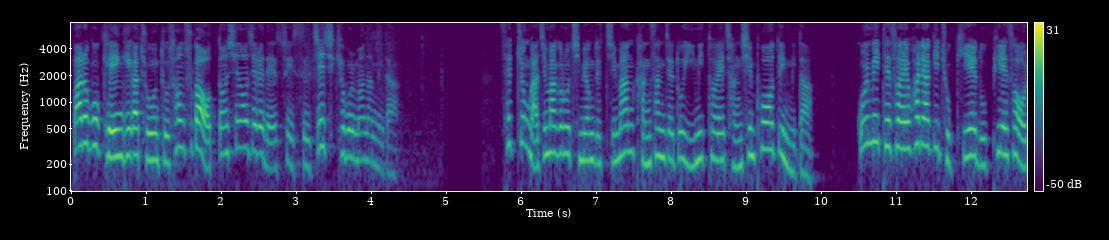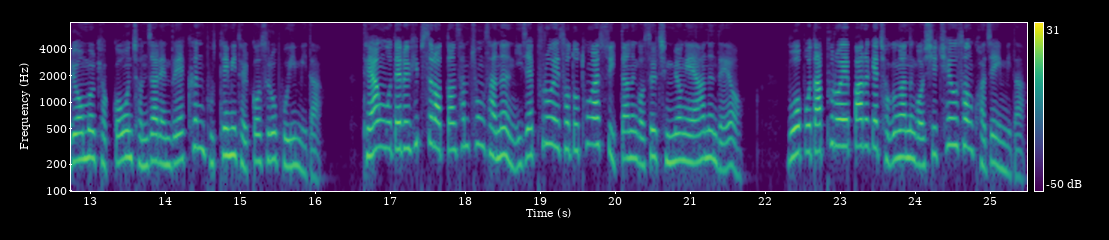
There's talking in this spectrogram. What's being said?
빠르고 개인기가 좋은 두 선수가 어떤 시너지를 낼 수 있을지 지켜볼 만합니다. 셋 중 마지막으로 지명됐지만 강상재도 2m의 장신 포워드입니다. 골밑에서의 활약이 좋기에 높이에서 어려움을 겪어온 전자랜드의 큰 보탬이 될 것으로 보입니다. 대학 무대를 휩쓸었던 삼총사는 이제 프로에서도 통할 수 있다는 것을 증명해야 하는데요. 무엇보다 프로에 빠르게 적응하는 것이 최우선 과제입니다.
